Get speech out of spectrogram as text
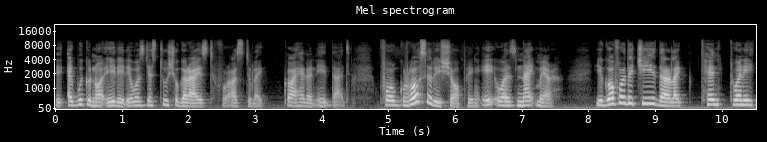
It, we could not eat it. It was just too sugarized for us to like go ahead and eat that. For grocery shopping, it was nightmare. You go for the cheese, there are like 10, 20,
